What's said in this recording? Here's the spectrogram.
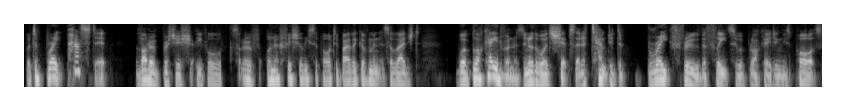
But to break past it, a lot of British people, sort of unofficially supported by the government, it's alleged, were blockade runners. In other words, ships that attempted to break through the fleets who were blockading these ports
